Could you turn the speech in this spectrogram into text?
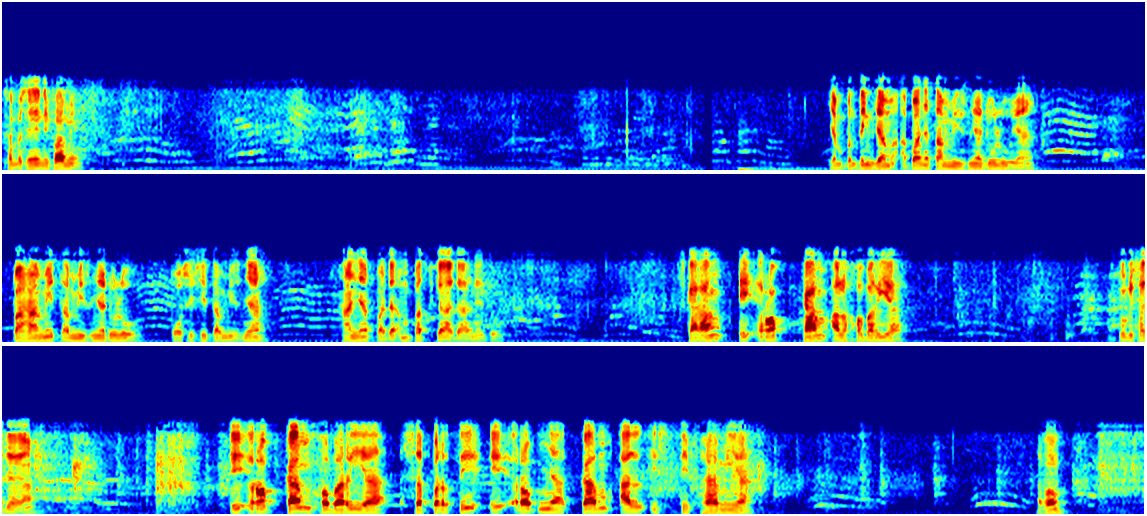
Sampai sini difahami? Yang penting jam apanya tamiznya dulu ya. Pahami tamiznya dulu. Posisi tamiznya hanya pada empat keadaan itu. Sekarang i'rab kam al-khabariyah. Tulis saja ya. I'rab kam khabariyah seperti i'rabnya kam al-istifhamiyah. Apa?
